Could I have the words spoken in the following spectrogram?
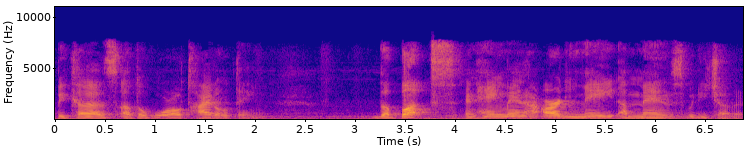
because of the world title thing. The Bucks and Hangman have already made amends with each other.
